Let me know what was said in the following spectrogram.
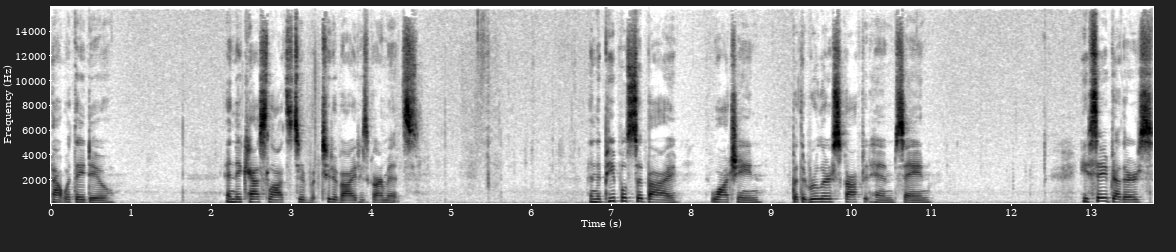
not what they do. And they cast lots to, to divide his garments. And the people stood by, watching, but the ruler scoffed at him, saying, He saved others,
